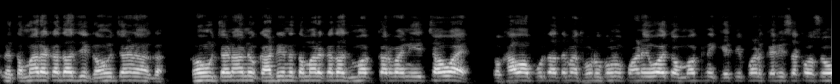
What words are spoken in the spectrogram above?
અને તમારે કદાચ જે ઘઉં ચણા, ઘઉં ચણાનું કાઢીને તમારે કદાચ મગ કરવાની ઈચ્છા હોય, તો ખાવા પૂરતા તમે થોડું ઘણું પાણી હોય તો મગની ખેતી પણ કરી શકો છો.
